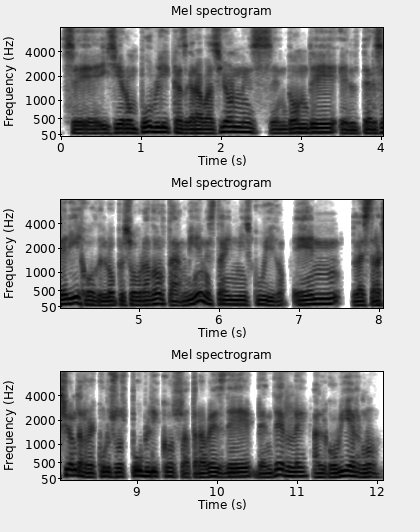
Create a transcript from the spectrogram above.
Se hicieron públicas grabaciones en donde el tercer hijo de López Obrador también está inmiscuido en la extracción de recursos públicos a través de venderle al gobierno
